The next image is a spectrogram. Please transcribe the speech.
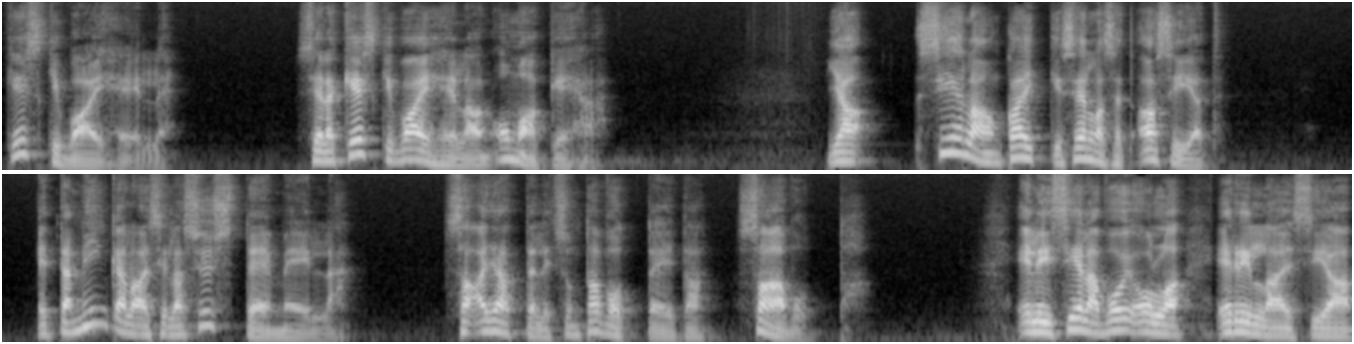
keskivaiheille. Siellä keskivaiheilla on oma kehä. Ja siellä on kaikki sellaiset asiat, että minkälaisilla systeemeillä sä ajattelit sun tavoitteita saavuttaa. Eli siellä voi olla erilaisia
